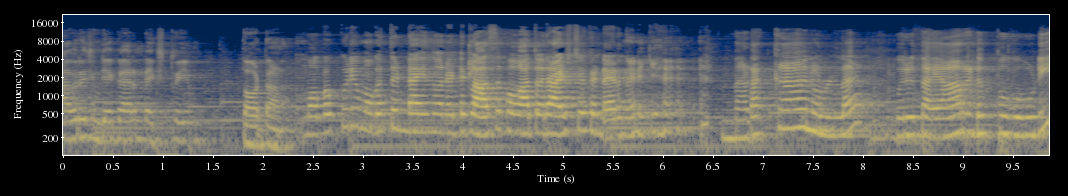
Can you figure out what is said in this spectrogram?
ആവറേജ് ഇന്ത്യക്കാരന്റെ എക്സ്ട്രീം തോട്ടാണ്. മുഖക്കുരു മുഖത്തുണ്ടായി എന്ന് പറഞ്ഞിട്ട് ക്ലാസ് പോകാത്ത ഒരാഴ്ചയൊക്കെ ഉണ്ടായിരുന്നു എനിക്ക്. നടക്കാനുള്ള ഒരു തയ്യാറെടുപ്പ് കൂടി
